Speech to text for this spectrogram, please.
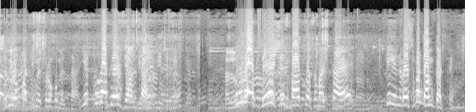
उद्योगपति मित्रों को मिलता है। ये पूरा देश जानता है। पूरा देश इस बात को समझता है कि इन्वेस्टमेंट हम करते हैं।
